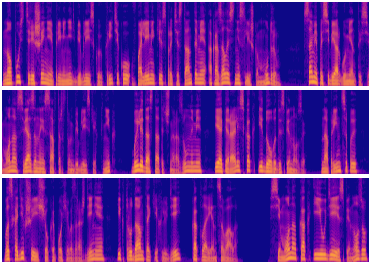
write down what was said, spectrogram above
Но пусть решение применить библейскую критику в полемике с протестантами оказалось не слишком мудрым, сами по себе аргументы Симона, связанные с авторством библейских книг, были достаточно разумными и опирались, как и доводы Спинозы, на принципы, восходившие еще к эпохе Возрождения и к трудам таких людей, как Лоренцо Вала. Симона, как и Иудея Спинозу,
